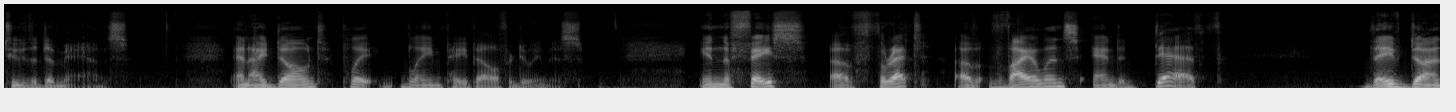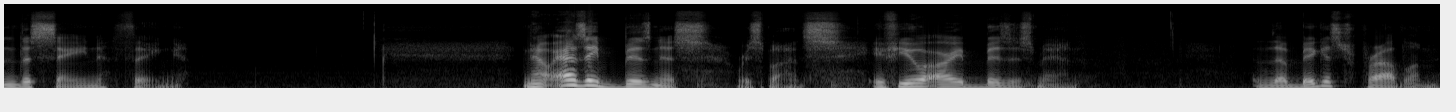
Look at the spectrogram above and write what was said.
to the demands? And I don't play, blame PayPal for doing this. In the face of threat of violence and death, they've done the same thing. Now, as a business response, if you are a businessman, the biggest problem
